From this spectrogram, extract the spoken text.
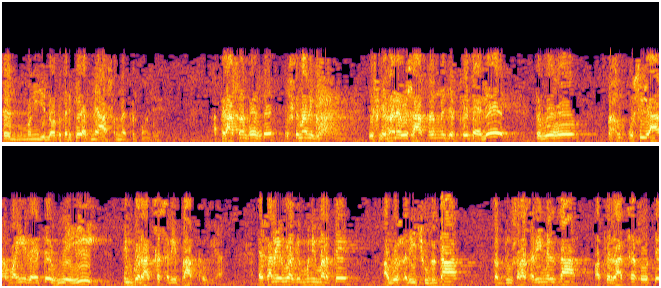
फिर मुनि जी लौट करके अपने आश्रम में फिर पहुँचे। अब फिर आश्रम पहुँच गए। इसके माने क्या? इसके माने उस आश्रम में जब थे पहले तो वो उसी वहीं रहते हुए ही इनको राक्षस शरीर प्राप्त हो गया। ऐसा नहीं हुआ कि मुनि मरते, अब वो शरीर छूटता तब दूसरा शरीर मिलता और फिर राक्षस होते,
